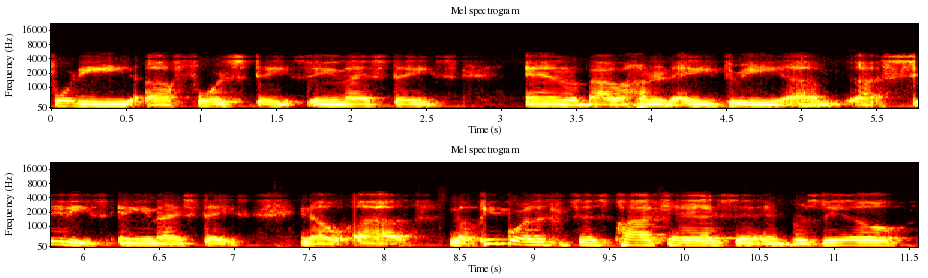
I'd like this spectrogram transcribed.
44 states in the United States and about 183 um, uh, cities in the United States. You know, uh, you know, people are listening to this podcast in, in Brazil,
